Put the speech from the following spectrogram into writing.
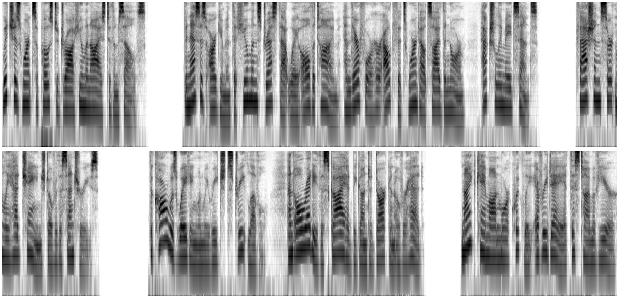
Witches weren't supposed to draw human eyes to themselves. Vanessa's argument that humans dressed that way all the time and therefore her outfits weren't outside the norm actually made sense. Fashion certainly had changed over the centuries. The car was waiting when we reached street level, and already the sky had begun to darken overhead. Night came on more quickly every day at this time of year.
